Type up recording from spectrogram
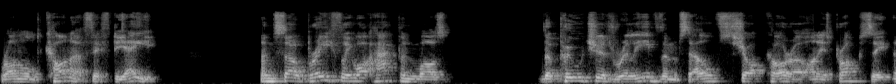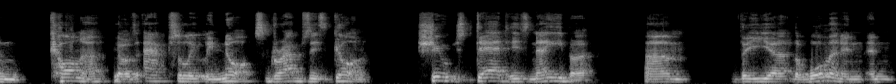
Ronald Connor, 58, and so, briefly, what happened was the poochers relieved themselves, shot Cora on his property, and Connor goes absolutely nuts, grabs his gun, shoots dead his neighbor. Um, the uh, the woman in, in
